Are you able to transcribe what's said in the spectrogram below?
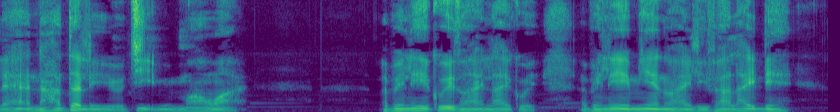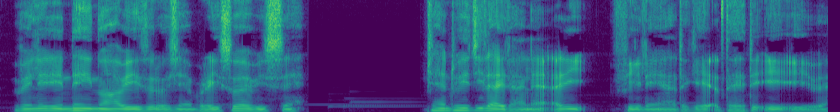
လမ်းအနားသက်လေးကိုကြည့်ပြီးမောင်းသွားအပင်လေးကိုကြွေသွားရင်လိုက်ကြွေအပင်လေးမြင့်သွားရင်လီဖာလိုက်တင်အပင်လေးတွေနှိမ်သွားပြီဆိုလို့ရှိရင်ဘရိတ်ဆွဲပြီးဆင်းပြန်တွေးကြည့်လိုက်တိုင်းလည်းအဲ့ဒီ feeling ကတကယ်အသေးတအေးအေးပဲ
